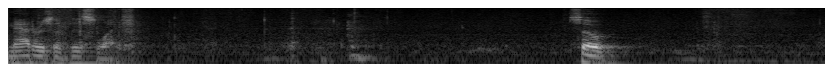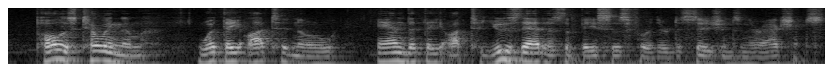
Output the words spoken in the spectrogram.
matters of this life? So, Paul is telling them what they ought to know and that they ought to use that as the basis for their decisions and their actions.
